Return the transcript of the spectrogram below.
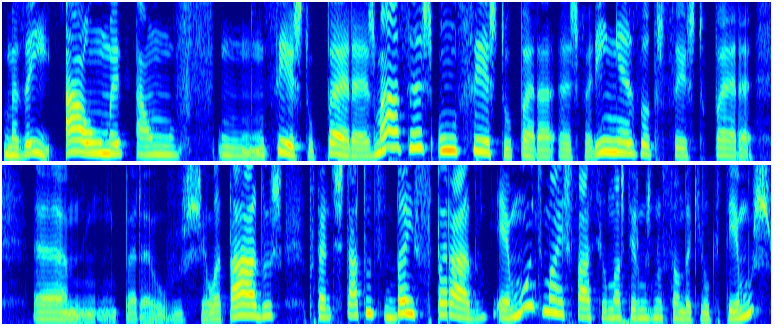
Mas aí há, uma, há um, um cesto para as massas, um cesto para as farinhas, outro cesto para um, para os enlatados. Portanto, está tudo bem separado. É muito mais fácil nós termos noção daquilo que temos,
